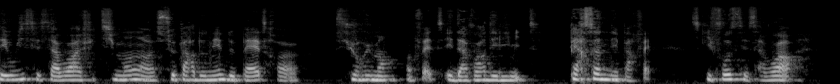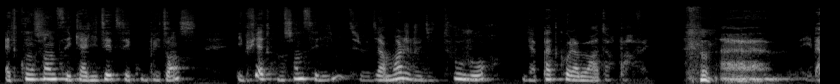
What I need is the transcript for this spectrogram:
et oui, c'est savoir effectivement se pardonner de pas être surhumain en fait et d'avoir des limites. Personne n'est parfait. Ce qu'il faut, c'est savoir être conscient de ses qualités, de ses compétences, et puis être conscient de ses limites. Je veux dire, moi, je le dis toujours, il n'y a pas de collaborateur parfait. euh, et bah,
